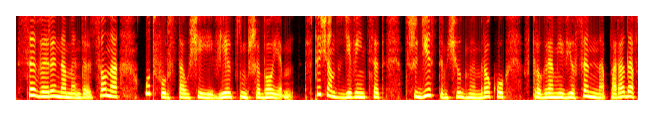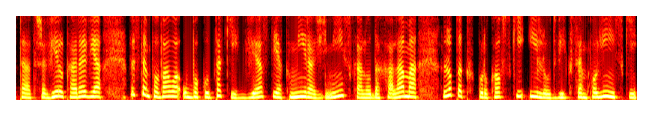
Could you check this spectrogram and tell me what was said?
Seweryna Mendelssohna. Utwór stał się jej wielkim przebojem. W 1937 roku w programie Wiosenna Parada w Teatrze Wielka Rewia występowała u boku takich gwiazd jak Mira Zimińska, Loda Halama, Lopek Krukowski i Ludwik Sempoliński.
